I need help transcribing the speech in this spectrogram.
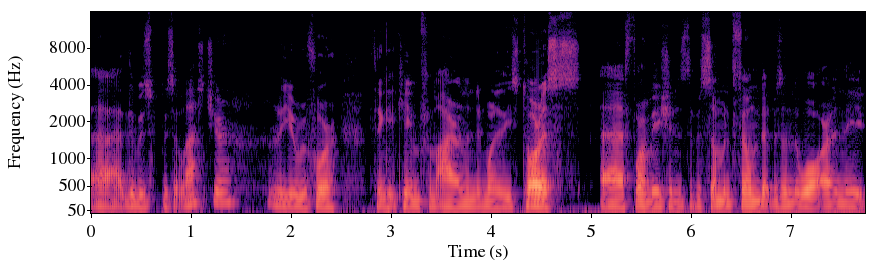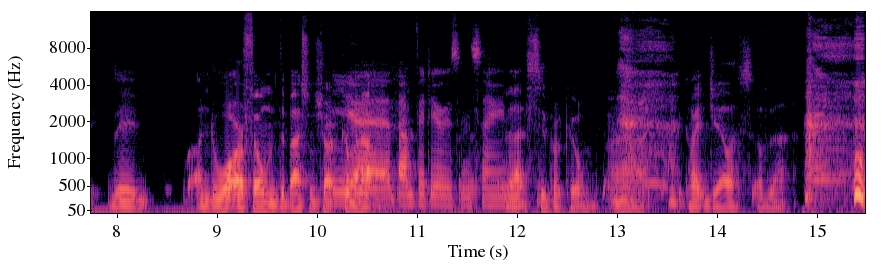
uh, there was was it last year or the year before? I think it came from Ireland in one of these torus uh, formations. There was someone filmed it was in the water, and they they underwater filmed the basking shark coming up. Yeah, that video is insane. That's super cool. Uh, quite jealous of that. Um,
